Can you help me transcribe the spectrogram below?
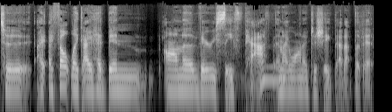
to, I, I, felt like I had been on a very safe path and I mm-hmm. wanted to shake that up a bit.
